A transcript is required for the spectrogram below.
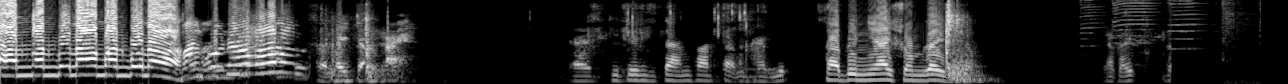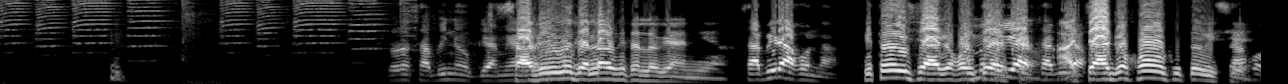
আইন মানবো না মানবো না। কিটেন দিতে আমি পারতাম না সাবি নিয়ে আই সমঝাইছিলাম তোরা চাবি নাও কি আমি সাবি গো দিলাও কিতা লগে আনিয়া। চাবি রাখো না? কিতো হইছে আগে কইতে আচ্ছা আগে কো কিতো হইছে। রাখো।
